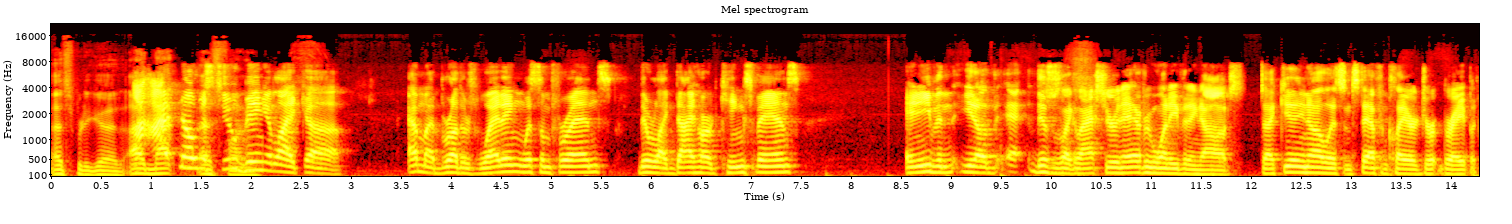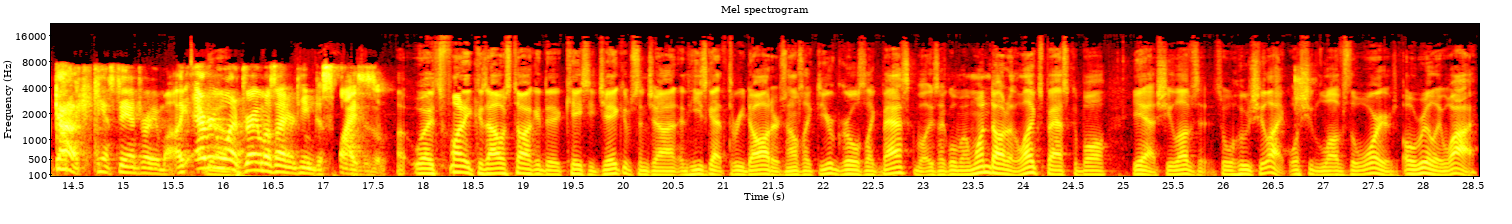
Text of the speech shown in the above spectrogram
That's pretty good. I, I've noticed too, funny. being at like uh, at my brother's wedding with some friends. They were like diehard Kings fans, and even you know this was like last year, and everyone even acknowledged like you know, listen, Steph and Clay are great, but God, I can't stand Draymond. Like everyone, if Draymond's on your team, despises him. Uh, well, it's funny because I was talking to Casey Jacobsen, John, and he's got three daughters, and I was like, "Do your girls like basketball?" He's like, "Well, my one daughter likes basketball. Yeah, she loves it. So, who's she like? Well, she loves the Warriors. Oh, really? Why?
